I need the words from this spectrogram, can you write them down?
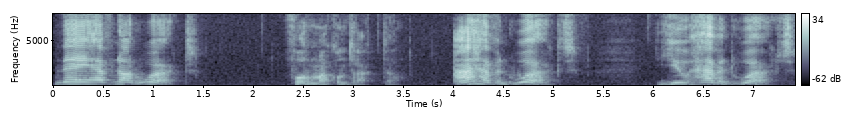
They have not worked. Forma contracta. I haven't worked. You haven't worked.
